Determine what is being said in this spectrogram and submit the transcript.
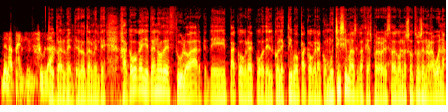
de la península. Totalmente, totalmente. Jacobo Cayetano de Zuloarc, de Paco Graco, del colectivo Paco Graco. Muchísimas gracias por haber estado con nosotros. Enhorabuena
